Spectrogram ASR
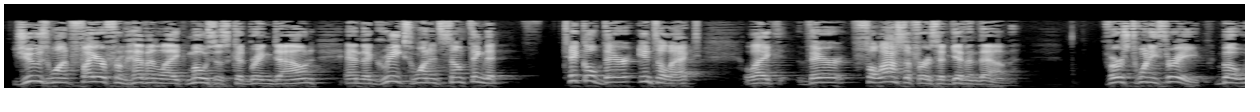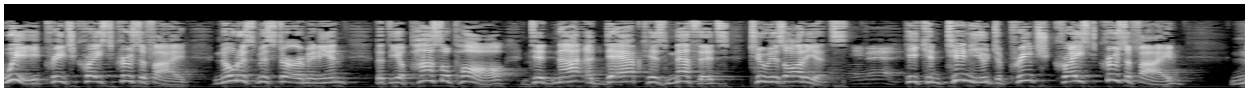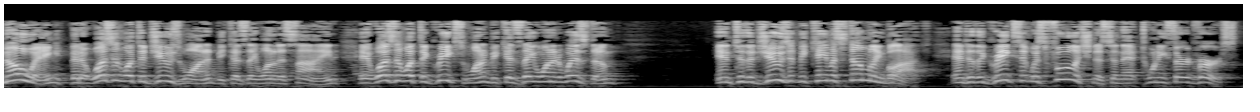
Jews want fire from heaven like Moses could bring down, and the Greeks wanted something that tickled their intellect like their philosophers had given them. Verse 23, but we preach Christ crucified. Notice, Mr. Arminian, that the apostle Paul did not adapt his methods to his audience. Amen. He continued to preach Christ crucified, knowing that it wasn't what the Jews wanted because they wanted a sign. It wasn't what the Greeks wanted because they wanted wisdom. And to the Jews, it became a stumbling block. And to the Greeks, it was foolishness in that 23rd verse.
